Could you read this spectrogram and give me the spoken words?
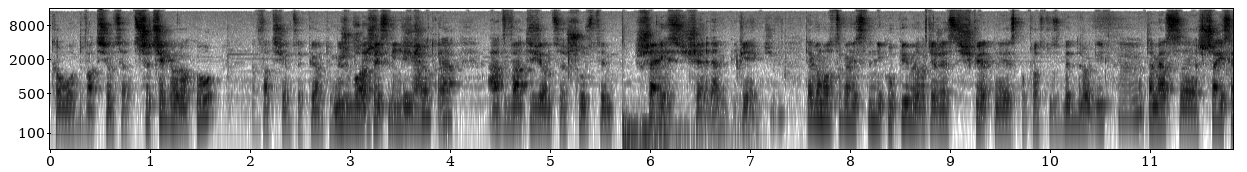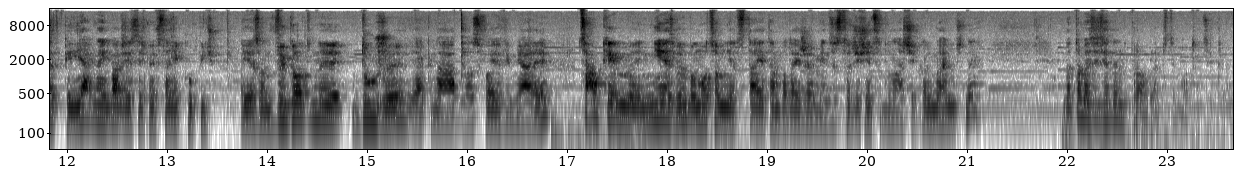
koło 2003 roku, w 2005 już była 650, 650, a w 2006 675. Tego motocykla niestety nie kupimy, chociaż jest świetny, jest po prostu zbyt drogi. Natomiast e, 600 jak najbardziej jesteśmy w stanie kupić. Jest on wygodny, duży, jak na, na swoje wymiary. Całkiem niezły, bo mocą nie odstaje tam bodajże między 110 a 112 koni mechanicznych. Natomiast jest jeden problem z tym motocyklem.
